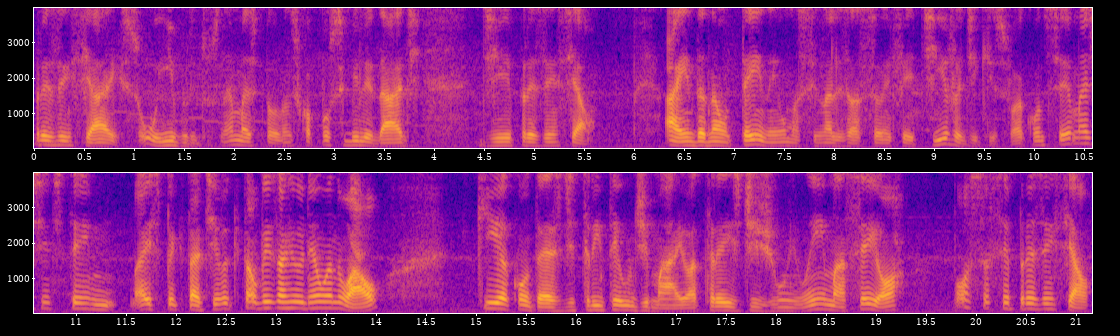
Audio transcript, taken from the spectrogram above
presenciais ou híbridos, né? mas pelo menos com a possibilidade de presencial. Ainda não tem nenhuma sinalização efetiva de que isso vai acontecer, mas a gente tem a expectativa que talvez a reunião anual, que acontece de 31 de maio a 3 de junho em Maceió, possa ser presencial.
